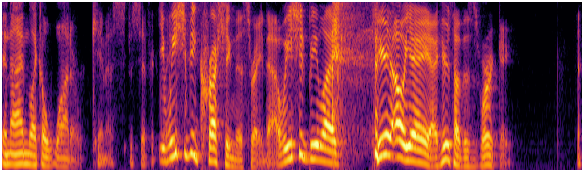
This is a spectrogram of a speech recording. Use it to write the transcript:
and i'm like a water chemist specifically We should be crushing this right now. We should be like, here. Oh yeah, yeah. yeah, Here's how this is working.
